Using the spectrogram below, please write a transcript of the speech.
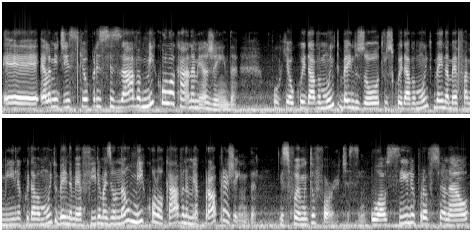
é, ela me disse que eu precisava me colocar na minha agenda, porque eu cuidava muito bem dos outros, cuidava muito bem da minha família, cuidava muito bem da minha filha, mas eu não me colocava na minha própria agenda. Isso foi muito forte, assim. O auxílio profissional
